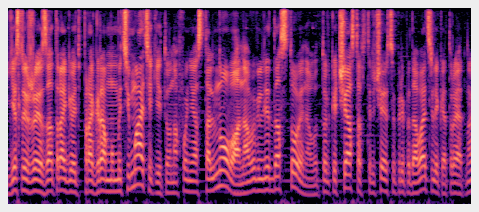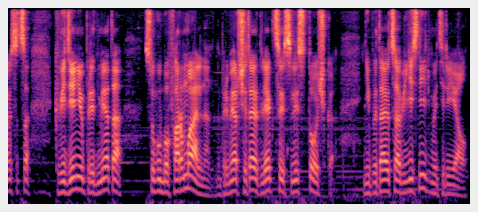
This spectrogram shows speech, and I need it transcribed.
Если же затрагивать программу математики, то на фоне остального она выглядит достойно. Вот только часто встречаются преподаватели, которые относятся к ведению предмета сугубо формально. Например, читают лекции с листочка не пытаются объяснить материал.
